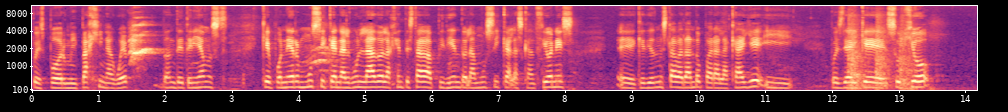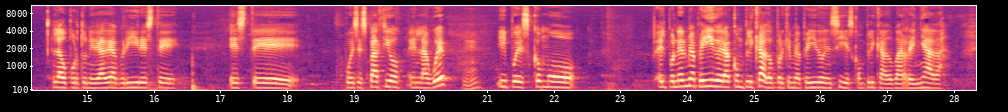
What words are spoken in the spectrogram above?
Pues por mi página web, donde teníamos que poner música en algún lado, la gente estaba pidiendo la música, las canciones eh, que Dios me estaba dando para la calle y pues de ahí que surgió la oportunidad de abrir este, este pues espacio en la web y pues como el poner mi apellido era complicado, porque mi apellido en sí es complicado, Barreñada.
